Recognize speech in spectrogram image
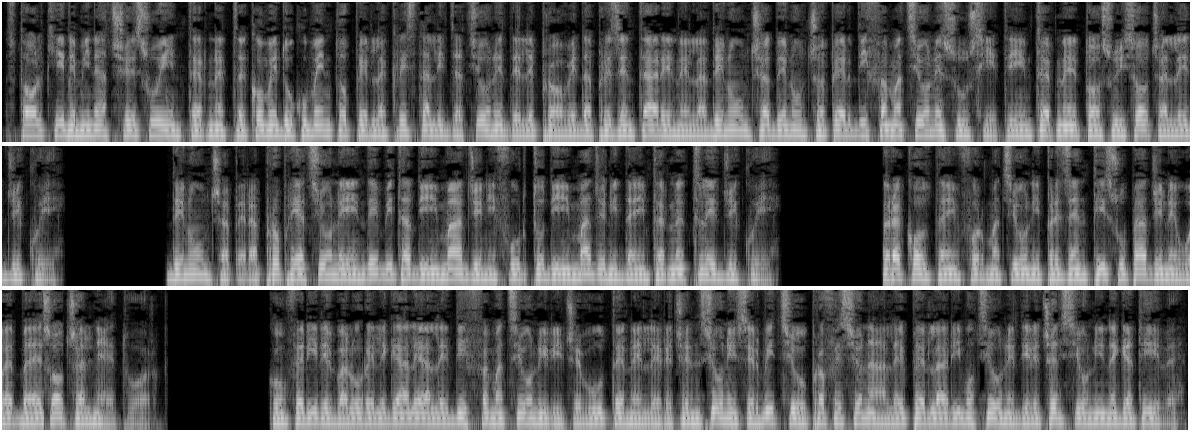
stalking minacce su internet come documento per la cristallizzazione delle prove da presentare nella denuncia denuncia per diffamazione su siti internet o sui social leggi qui. Denuncia per appropriazione indebita di immagini furto di immagini da internet leggi qui. Raccolta informazioni presenti su pagine web e social network. Conferire valore legale alle diffamazioni ricevute nelle recensioni servizio professionale per la rimozione di recensioni negative,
